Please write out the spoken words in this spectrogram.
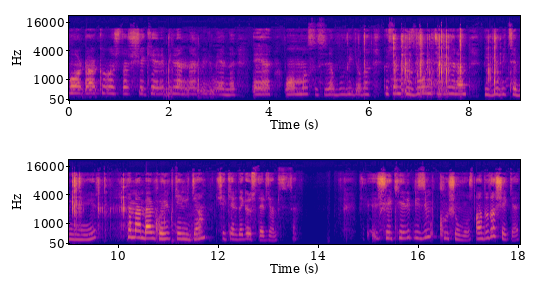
Bu arada arkadaşlar şekeri bilenler bilmeyenler eğer olmazsa size bu videodan göstermek hızlı olayım çünkü her an video bitebilir. Hemen ben koyup geleceğim. Şekeri de göstereceğim size. Şekeri bizim kuşumuz. Adı da şeker.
